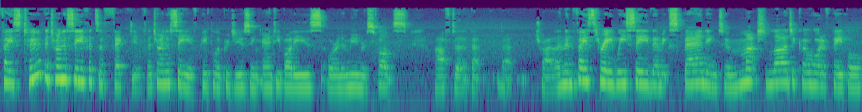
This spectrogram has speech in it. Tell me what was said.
Phase two, they're trying to see if it's effective. They're trying to see if people are producing antibodies or an immune response after that, that trial. And then phase three, we see them expanding to a much larger cohort of people,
